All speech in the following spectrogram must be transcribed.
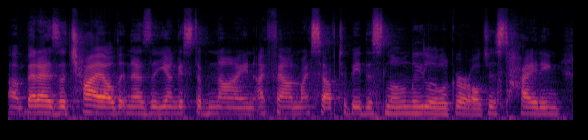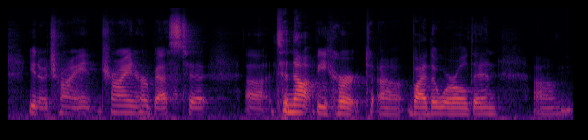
Um, but as a child and as the youngest of nine, I found myself to be this lonely little girl, just hiding, you know, trying trying her best to uh, to not be hurt uh, by the world. And um,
